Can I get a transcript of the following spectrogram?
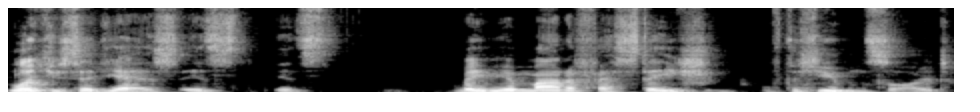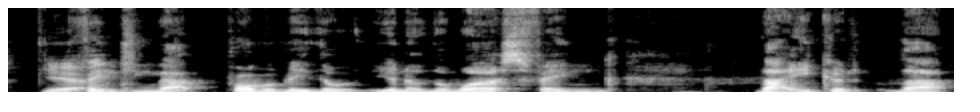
like you said, yes, it's it's maybe a manifestation of the human side. Yeah, thinking that probably the you know the worst thing that he could that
